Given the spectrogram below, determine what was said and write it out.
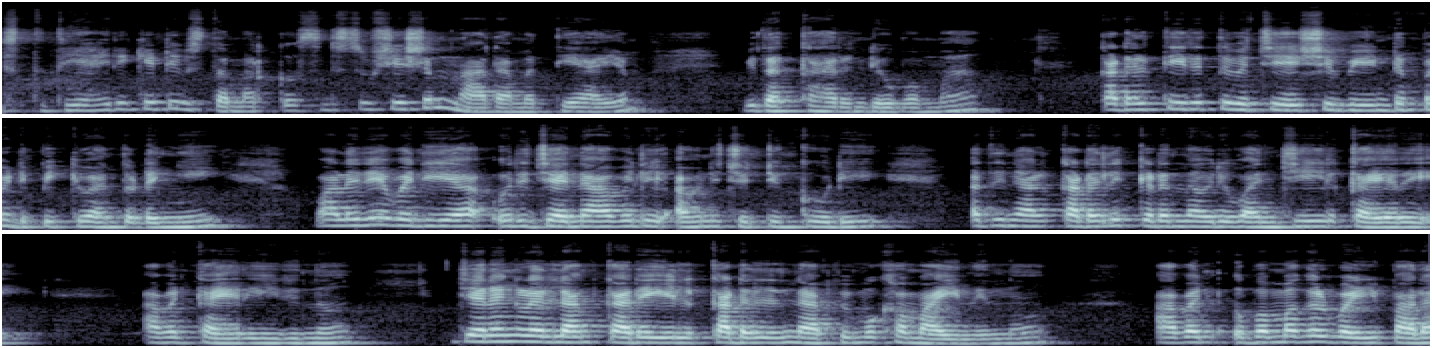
സ്തുതിയായിരിക്കട്ടെ വിശുദ്ധ മർക്കോസിന്റെ സുവിശേഷം നാലാമധ്യായം വിധക്കാരന്റെ ഉപമ. കടൽ തീരത്ത് വെച്ച് യേശു വീണ്ടും പഠിപ്പിക്കുവാൻ തുടങ്ങി. വളരെ വലിയ ഒരു ജനാവലി അവന് ചുറ്റും കൂടി. അതിനാൽ കടലിൽ കിടന്ന ഒരു വഞ്ചിയിൽ കയറി അവൻ കയറിയിരുന്നു. ജനങ്ങളെല്ലാം കരയിൽ കടലിന് അഭിമുഖമായി നിന്നു. അവൻ ഉപമകൾ വഴി പല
